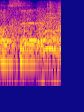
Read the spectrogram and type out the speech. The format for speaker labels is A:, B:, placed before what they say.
A: That's,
